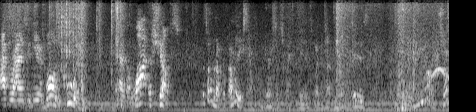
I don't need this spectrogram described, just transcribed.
apparatus in here as well as a cooler. It has a lot of shelves. Let's open up. real. I'm really excited. I'm dressed this way. Yeah, it's fucking hot. It is. Oh, shit.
